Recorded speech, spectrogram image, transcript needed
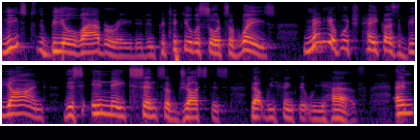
needs to be elaborated in particular sorts of ways, many of which take us beyond this innate sense of justice that we think that we have. And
